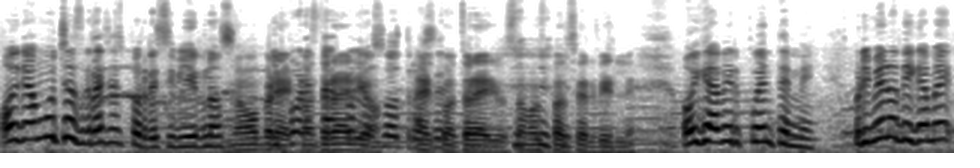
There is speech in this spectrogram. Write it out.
Oiga, muchas gracias por recibirnos no, hombre, y por al estar contrario, con nosotros. Al contrario, estamos para servirle. Oiga, a ver, cuénteme. Primero dígame,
